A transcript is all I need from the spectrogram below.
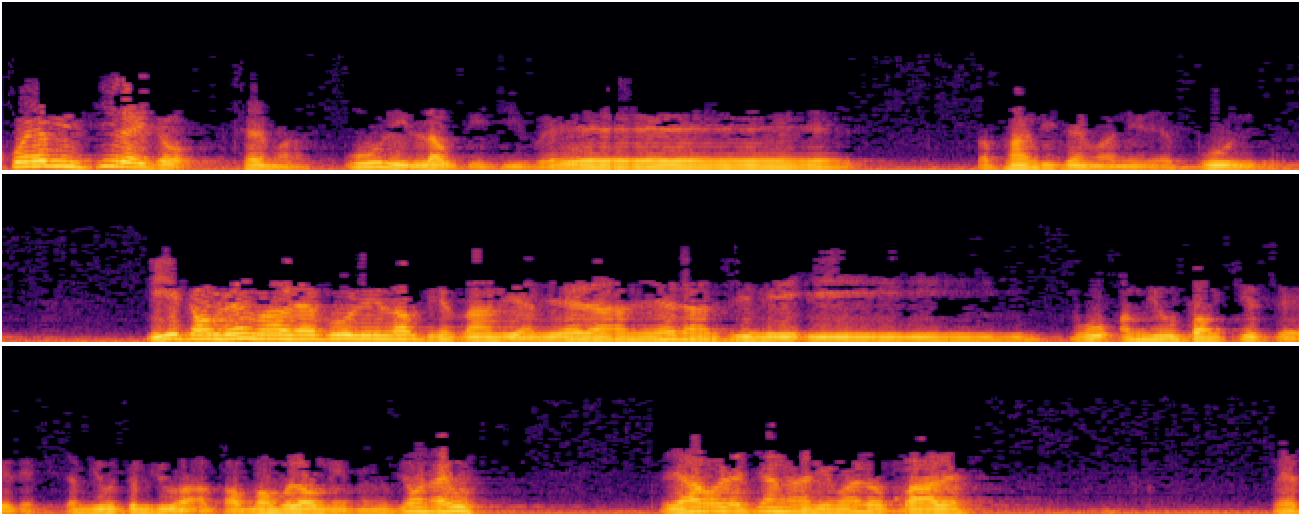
ခွဲပြီးကြည့်လိုက်တော့အဲမှာဦးရီလောက်တည်ကြီးပဲသဖန်းဒီတိုင်းမှာနေတဲ့ပူရီဒီအကောင်ထဲမှာလည်းပူရီလောက်တည်သံဒီအမြဲတမ်းအမြဲတမ်းရှိနေ၏ပူအမျိုးပေါင်း80တဲ့တစ်မျိုးတစ်မျိုးဟာအကောင်ပေါင်းဘယ်လောက်နေမပြောနိုင်ဘူးဘုရားဟောတဲ့ကျမ်းဂန်ဒီမှာတော့ပါတယ် ဘယ်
